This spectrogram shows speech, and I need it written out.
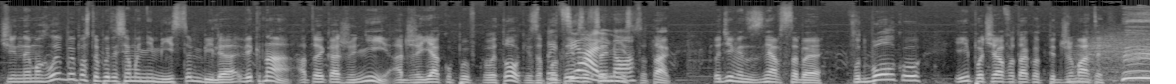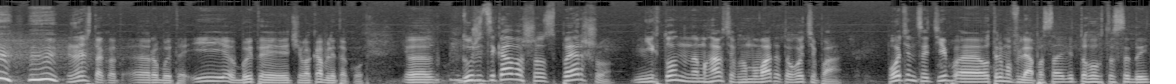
чи не могли б ви поступитися мені місцем біля вікна? А той каже: ні, адже я купив квиток і заплатив за це місце. Так. Тоді він зняв з себе футболку і почав отак от піджимати. Знаєш, так от е, робити, і бити чувака в літаку. Е, дуже цікаво, що спершу ніхто не намагався вгамувати того типа. Потім цей тіп е, отримав ляпаса від того, хто сидить,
